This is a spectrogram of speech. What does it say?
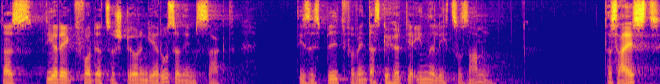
das direkt vor der Zerstörung Jerusalems sagt. Dieses Bild verwendet, das gehört ja innerlich zusammen. Das heißt,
